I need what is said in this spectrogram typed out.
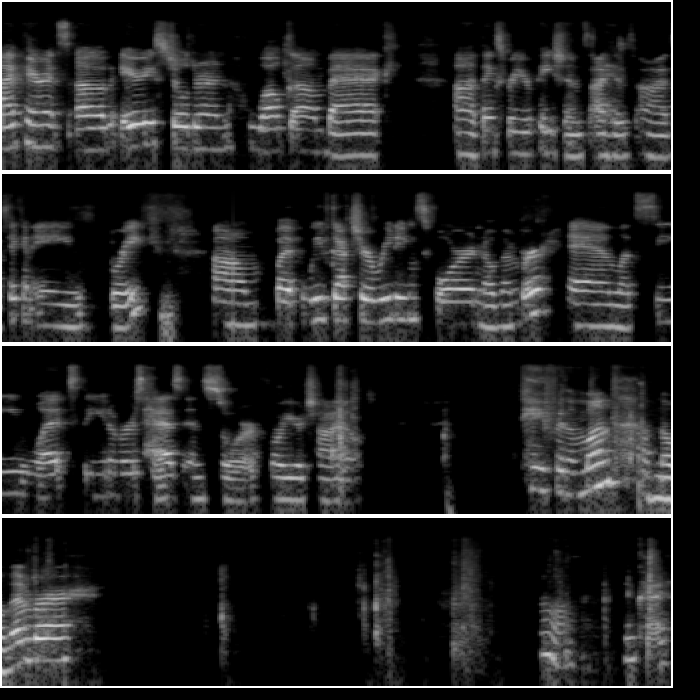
Hi, parents of Aries children. Welcome back. Uh, thanks for your patience. I have uh, taken a break, um, but we've got your readings for November, and let's see what the universe has in store for your child. Okay, for the month of November. Oh, okay.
